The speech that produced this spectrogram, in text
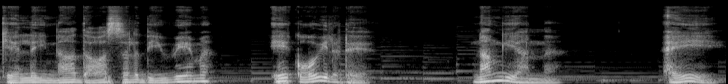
කෙල්ල ඉන්නා දවස්සල දිව්වේම ඒ කෝවිලටය. නංගි යන්න. ඇයි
